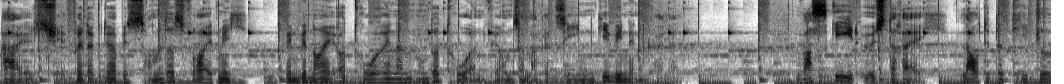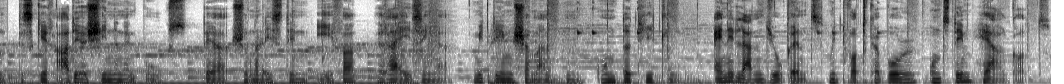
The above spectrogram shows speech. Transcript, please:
Als Chefredakteur besonders freut mich, wenn wir neue Autorinnen und Autoren für unser Magazin gewinnen können. Was geht Österreich? lautet der Titel des gerade erschienenen Buchs der Journalistin Eva Reisinger mit dem charmanten Untertitel Eine Landjugend mit Wodka Bull und dem Herrgott.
